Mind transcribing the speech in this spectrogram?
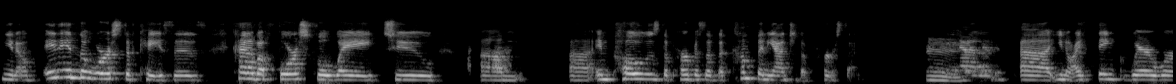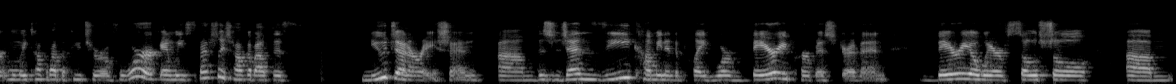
you know in, in the worst of cases kind of a forceful way to um, uh, impose the purpose of the company onto the person mm. and uh, you know i think where we're when we talk about the future of work and we especially talk about this new generation um, this gen z coming into play who are very purpose driven very aware of social um,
